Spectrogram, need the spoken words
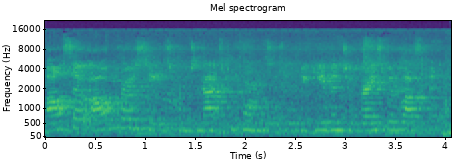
Also, all proceeds from tonight's performances will be given to Gracewood Hospital.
